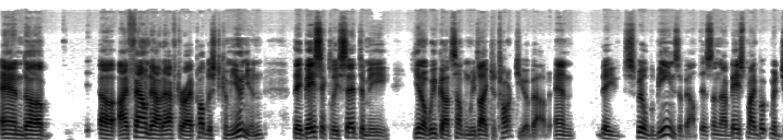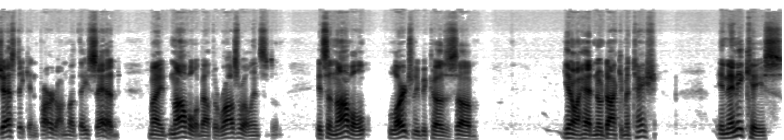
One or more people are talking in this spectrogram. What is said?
And uh, uh, I found out after I published Communion they basically said to me, you know, we've got something we'd like to talk to you about. And they spilled the beans about this. And I based my book Majestic in part on what they said, my novel about the Roswell incident. It's a novel largely because, uh, you know, I had no documentation. In any case,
